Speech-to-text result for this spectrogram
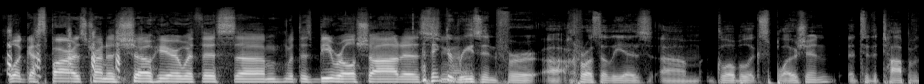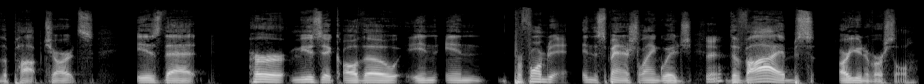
what Gaspar is trying to show here with this um with this B roll shot is I think the know- reason for uh, Rosalia's um, global explosion uh, to the top of the pop charts is that her music, although in in performed in the Spanish language, See? the vibes are universal,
